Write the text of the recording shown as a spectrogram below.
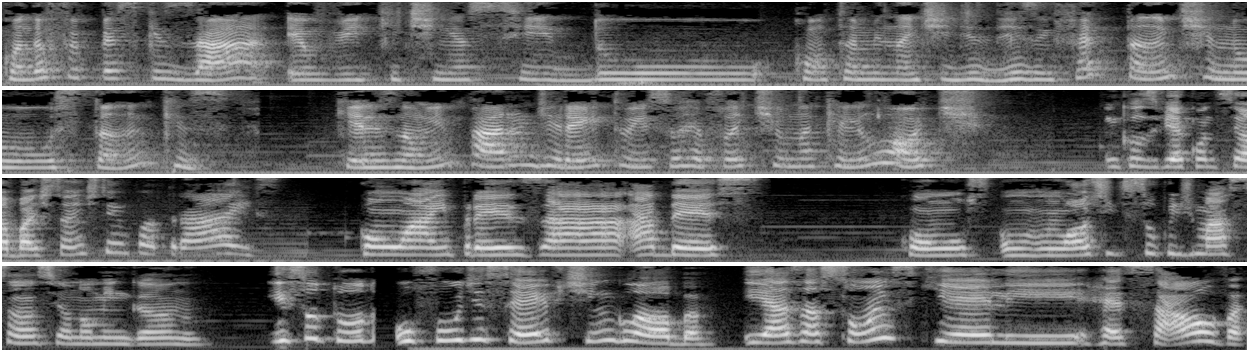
quando eu fui pesquisar, eu vi que tinha sido contaminante de desinfetante nos tanques, que eles não limparam direito e isso refletiu naquele lote. Inclusive aconteceu há bastante tempo atrás com a empresa Ades, com um lote de suco de maçã, se eu não me engano. Isso tudo o Food Safety engloba. E as ações que ele ressalva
